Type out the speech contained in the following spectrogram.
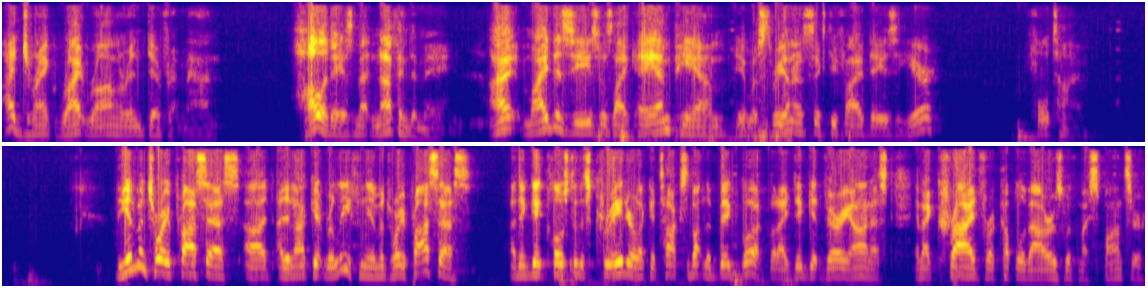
I drank right, wrong, or indifferent, man. Holidays meant nothing to me. I, my disease was like AM, PM. It was 365 days a year, full time. The inventory process, uh, I did not get relief in the inventory process. I didn't get close to this creator like it talks about in the big book, but I did get very honest, and I cried for a couple of hours with my sponsor.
